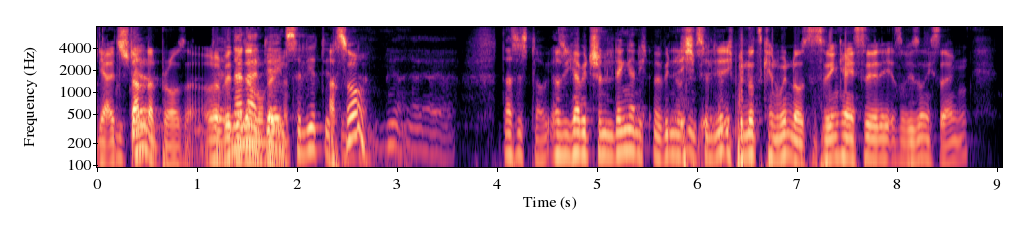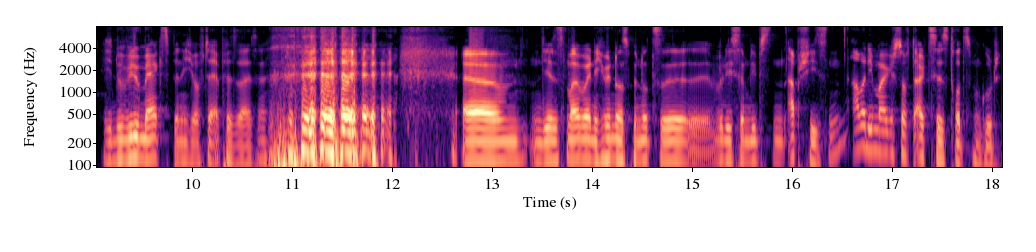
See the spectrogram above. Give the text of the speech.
ja, als Standardbrowser. Der, Oder der, nein, nein, der installiert dir Ach so. den. Ja, ja, ja, ja. Das ist, glaube ich. Also ich habe jetzt schon länger nicht mehr Windows Ich, installiert. ich benutze kein Windows, deswegen kann ich es sowieso nicht sagen. Du, wie du merkst, bin ich auf der Apple-Seite. ähm, und jedes Mal, wenn ich Windows benutze, würde ich es am liebsten abschießen. Aber die Microsoft-Aktie ist trotzdem gut.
